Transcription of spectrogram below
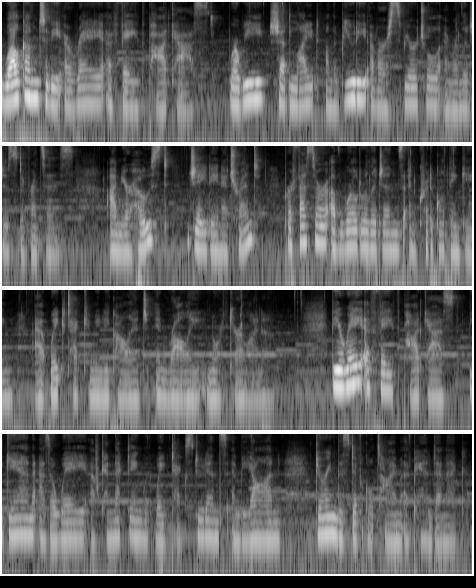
Welcome to the Array of Faith podcast, where we shed light on the beauty of our spiritual and religious differences. I'm your host, J. Dana Trent, professor of world religions and critical thinking at Wake Tech Community College in Raleigh, North Carolina. The Array of Faith podcast began as a way of connecting with Wake Tech students and beyond during this difficult time of pandemic.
